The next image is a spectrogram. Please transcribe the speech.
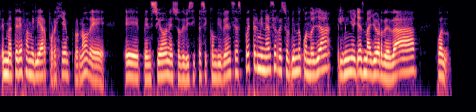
en materia familiar, por ejemplo, ¿no? De eh, pensiones o de visitas y convivencias, puede terminarse resolviendo cuando ya el niño ya es mayor de edad, cuando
